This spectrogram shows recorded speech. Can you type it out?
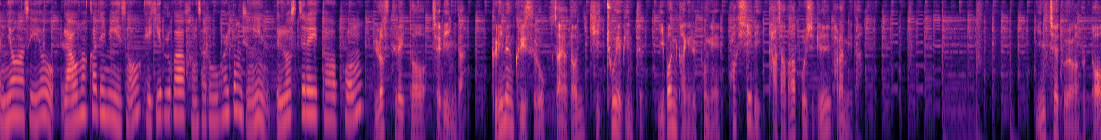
안녕하세요. 라움 아카데미에서 대기불가 강사로 활동 중인 일러스트레이터 퐁 일러스트레이터 제비입니다. 그리면 그릴수록 쌓였던 기초의 빈틈, 이번 강의를 통해 확실히 다잡아 보시길 바랍니다. 인체 도형화부터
